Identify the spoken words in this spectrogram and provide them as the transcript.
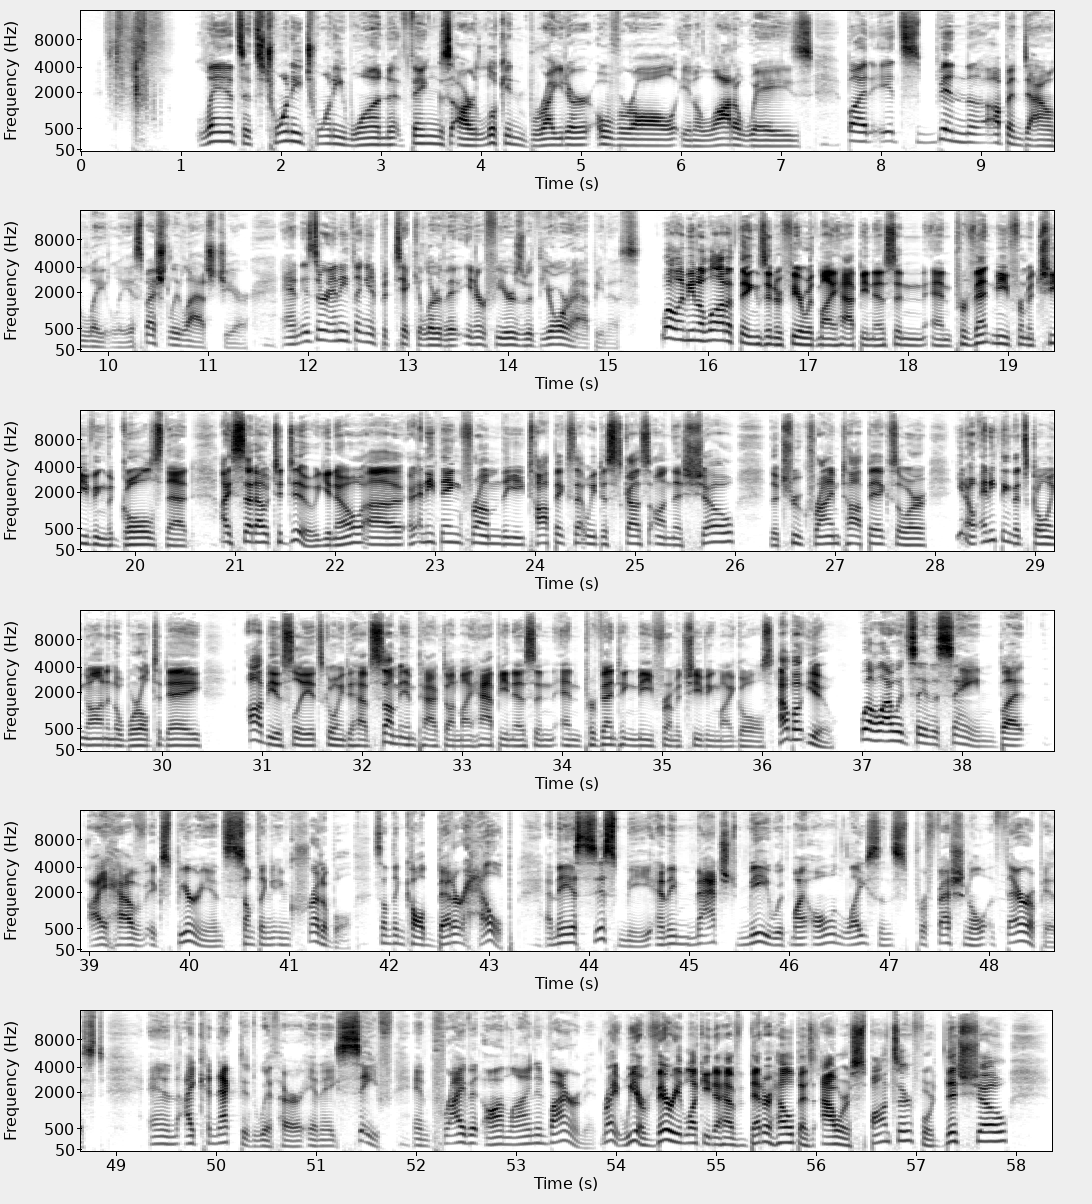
Lance, it's 2021. Things are looking brighter overall in a lot of ways, but it's been up and down lately, especially last year. And is there anything in particular that interferes with your happiness? Well, I mean, a lot of things interfere with my happiness and, and prevent me from achieving the goals that I set out to do. You know, uh, anything from the topics that we discuss on this show, the true crime topics, or, you know, anything that's going on in the world today obviously it's going to have some impact on my happiness and, and preventing me from achieving my goals. How about you? Well, I would say the same, but I have experienced something incredible, something called BetterHelp, and they assist me and they matched me with my own licensed professional therapist. And I connected with her in a safe and private online environment. Right. We are very lucky to have BetterHelp as our sponsor for this show.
